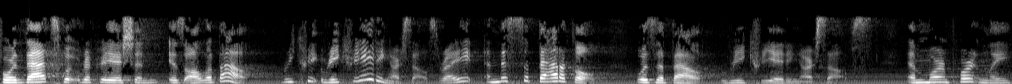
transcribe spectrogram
for that's what recreation is all about recre- recreating ourselves, right? And this sabbatical was about recreating ourselves. And more importantly,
